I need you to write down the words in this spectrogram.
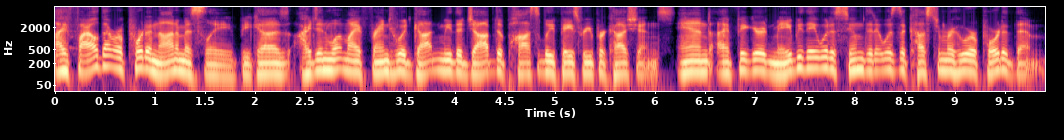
I filed that report anonymously because I didn't want my friend who had gotten me the job to possibly face repercussions, and I figured maybe they would assume that it was the customer who reported them.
